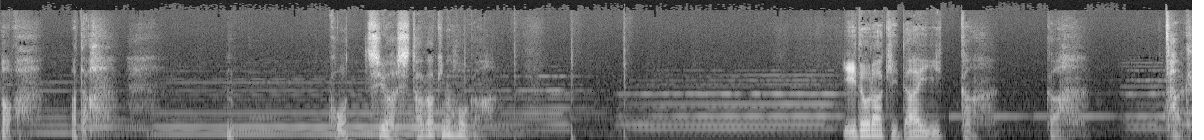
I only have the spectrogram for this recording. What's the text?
ああった。こっちは下書きの方か。イドラ記第一巻か。たく。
